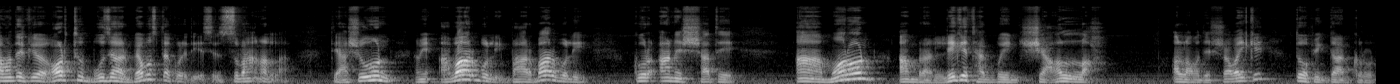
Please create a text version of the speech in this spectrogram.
আমাদেরকে অর্থ বোঝার ব্যবস্থা করে দিয়েছে সুবাহান আল্লাহ তে আসুন, আমি আবার বলি, বারবার বলি, কোরআনের সাথে আমরণ আমরা লেগে থাকব ইনশা আল্লাহ আল্লাহ আমাদের সবাইকে তৌফিক দান করুন।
